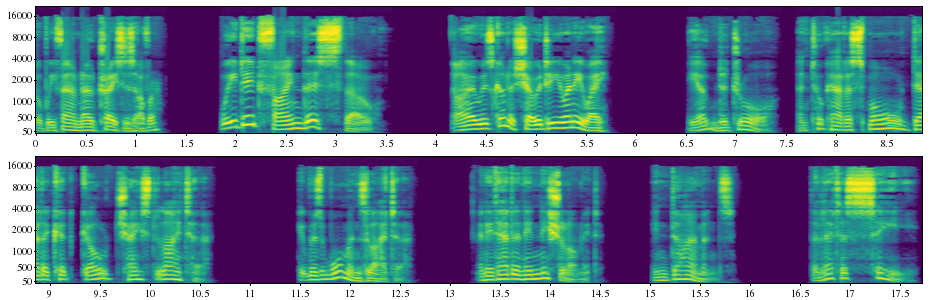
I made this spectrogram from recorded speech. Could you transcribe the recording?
but we found no traces of her. We did find this, though. I was going to show it to you anyway. He opened a drawer and took out a small, delicate, gold chased lighter. It was a woman's lighter, and it had an initial on it, in diamonds. The letter C.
